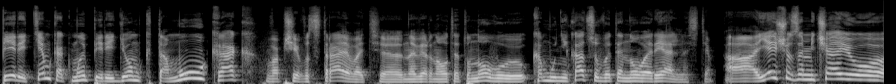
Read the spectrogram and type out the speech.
перед тем, как мы перейдем к тому, как вообще выстраивать, э, наверное, вот эту новую коммуникацию в этой новой реальности. А я еще замечаю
